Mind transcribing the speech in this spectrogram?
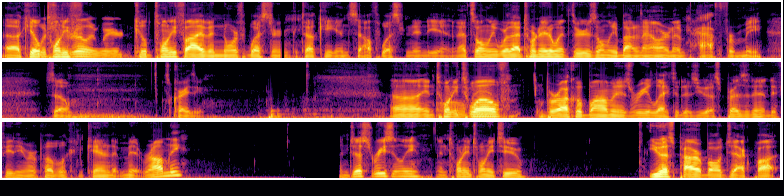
Uh, killed Which 20, is really weird. killed 25 in northwestern Kentucky and southwestern Indiana. That's only where that tornado went through is only about an hour and a half from me. So it's crazy. Uh, in 2012, Barack Obama is reelected as U.S. president, defeating Republican candidate Mitt Romney. And just recently, in 2022, U.S. Powerball jackpot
